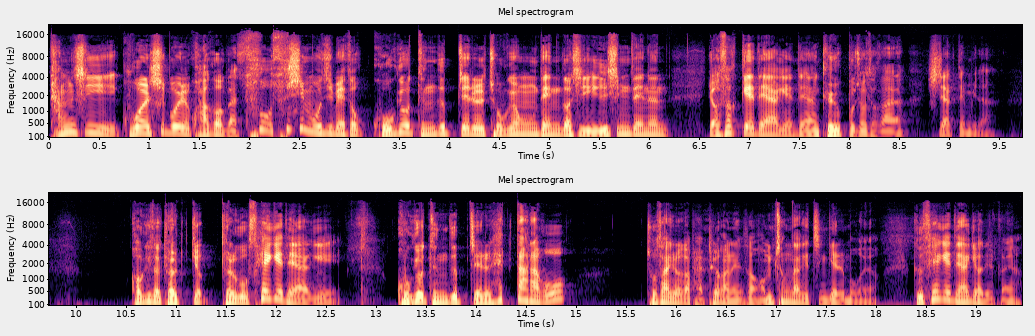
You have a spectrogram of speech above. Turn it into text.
당시 9월 15일 과거가 수, 수시 모집에서 고교 등급제를 적용된 것이 의심되는 6개 대학에 대한 교육부 조사가 시작됩니다. 거기서 결, 결국 3개 대학이 고교 등급제를 했다라고 조사 결과 발표가 내서 엄청나게 징계를 먹어요. 그 세 개 대학이 어딜까요?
